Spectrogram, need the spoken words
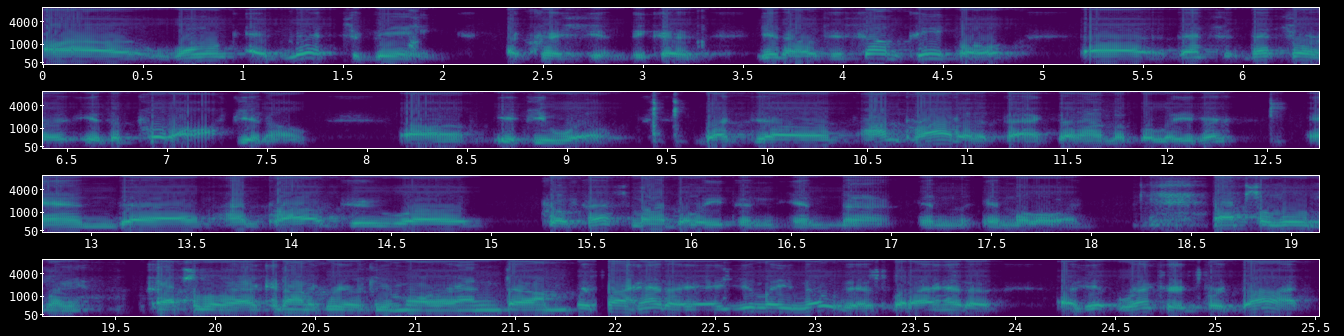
uh, won't admit to being a Christian because you know to some people uh, that's that sort of is a put off, you know uh, if you will. But uh, I'm proud of the fact that I'm a believer, and uh, I'm proud to uh, profess my belief in in, uh, in in the Lord. Absolutely, absolutely. I cannot agree with you more. And um, I had a, you may know this, but I had a, a hit record for Dot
